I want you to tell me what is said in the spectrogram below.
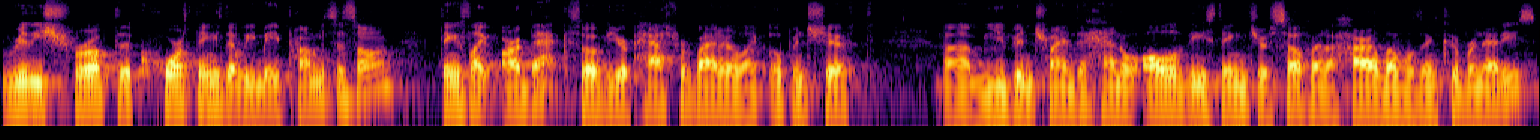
really shore up the core things that we made promises on, things like RBAC. So if you're a PaaS provider like OpenShift, um, you've been trying to handle all of these things yourself at a higher level than Kubernetes,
